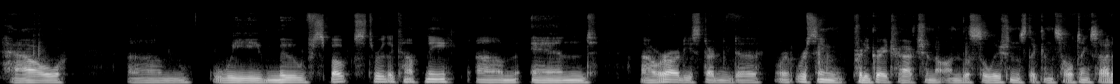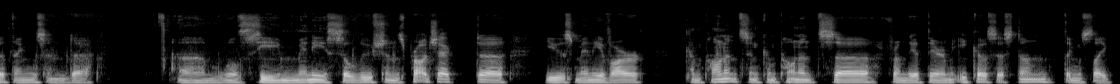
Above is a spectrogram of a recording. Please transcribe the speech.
how um, we move spokes through the company um, and uh, we're already starting to, we're, we're seeing pretty great traction on the solutions, the consulting side of things. And uh, um, we'll see many solutions project uh, use many of our components and components from the Ethereum ecosystem, things like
